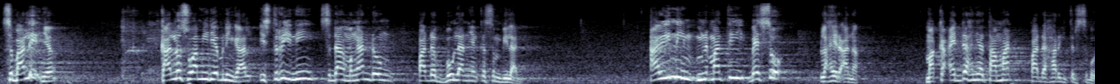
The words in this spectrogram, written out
Sebaliknya kalau suami dia meninggal isteri ini sedang mengandung pada bulan yang ke-9 hari ini mati besok lahir anak. Maka eddahnya tamat pada hari tersebut.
